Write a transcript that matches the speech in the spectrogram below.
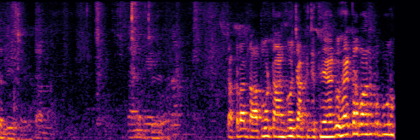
ਚੱਲੀ ਆ। ਫਿਰ। ਚੱਕ ਲੈ ਦਾਤੂ ਟਾਂਗੋ ਚੱਕ ਜਿੱਥੇ ਹੈ ਕੋਈ ਹੈ ਕੁਰਬਾਨ ਕਪੂਰ।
